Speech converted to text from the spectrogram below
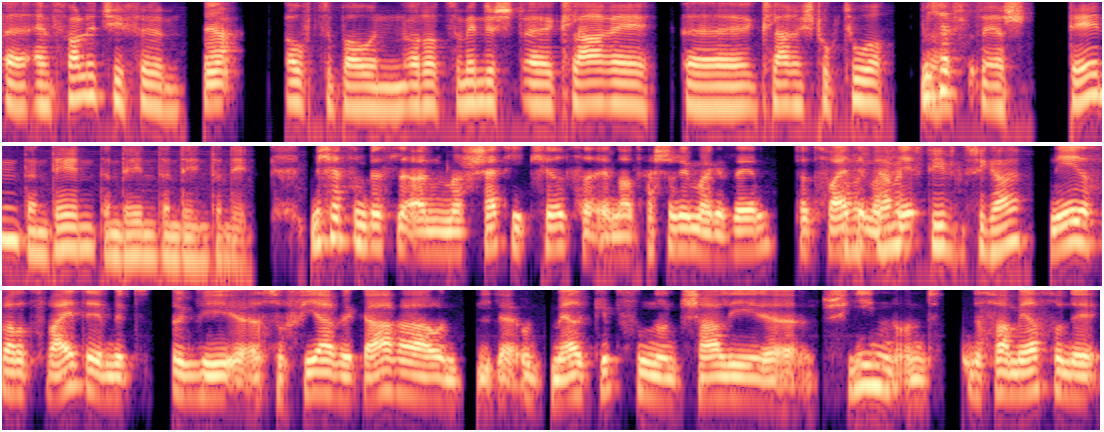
äh, Anthology-Film Ja, aufzubauen oder zumindest äh, klare, äh, klare Struktur. Du Mich hat's- zuerst den, dann den, dann den, dann den, dann den. Mich hat es ein bisschen an Machete Kills erinnert. Hast du den mal gesehen? Der War zweite das der mit Machete. Steven Seagal? Nee, das war der zweite mit irgendwie äh, Sofia Vergara und, äh, und Mel Gibson und Charlie äh, Sheen und das war mehr so eine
